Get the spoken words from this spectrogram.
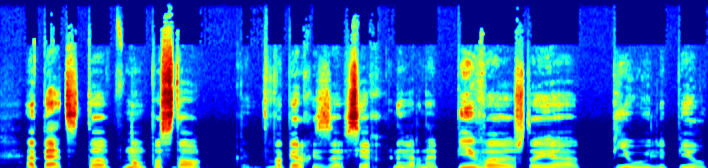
опять. То, ну, после того, во-первых, из-за всех, наверное, пива, что я пью или пил,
